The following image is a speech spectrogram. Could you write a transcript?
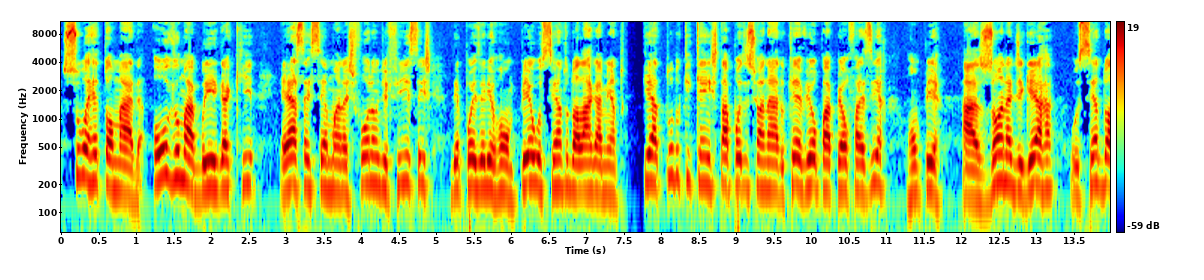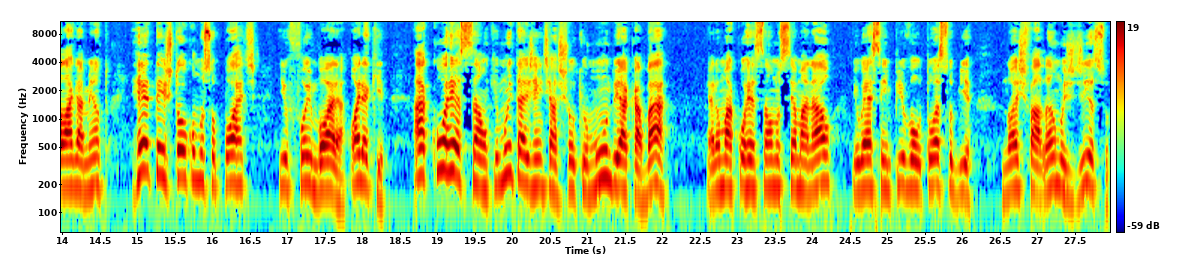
sua retomada. Houve uma briga aqui, essas semanas foram difíceis, depois ele rompeu o centro do alargamento, que é tudo que quem está posicionado quer ver o papel fazer, romper a zona de guerra, o centro do alargamento, retestou como suporte e foi embora. Olha aqui, a correção que muita gente achou que o mundo ia acabar era uma correção no semanal e o S&P voltou a subir. Nós falamos disso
